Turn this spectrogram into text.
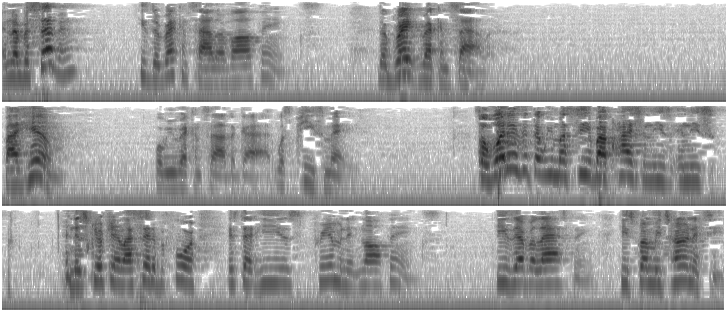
And number seven, He's the reconciler of all things. The great reconciler. By Him will we reconcile to God. Was peace made. So what is it that we must see about Christ in these in these in this scripture? And I said it before, is that he is preeminent in all things. He's everlasting. He's from eternity.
